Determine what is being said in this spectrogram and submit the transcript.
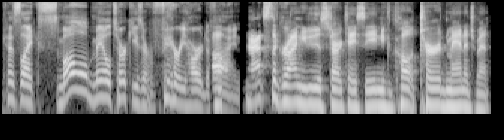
Because like small male turkeys are very hard to Oh, find. that's the grind you need to start, KC, and you can call it turd management.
